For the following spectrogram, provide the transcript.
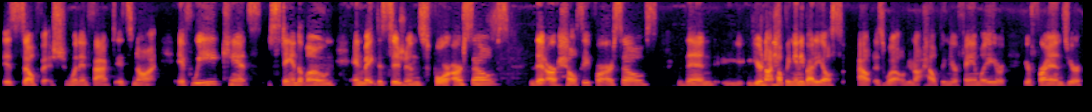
is selfish when in fact it's not. If we can't stand alone and make decisions for ourselves that are healthy for ourselves, then you're not helping anybody else out as well. You're not helping your family or your friends, your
